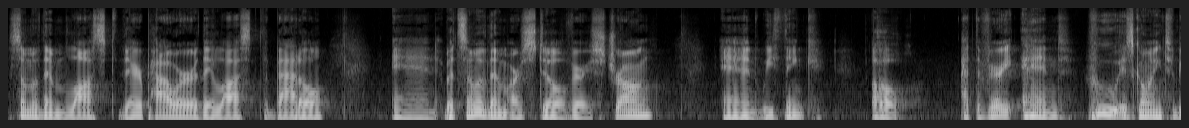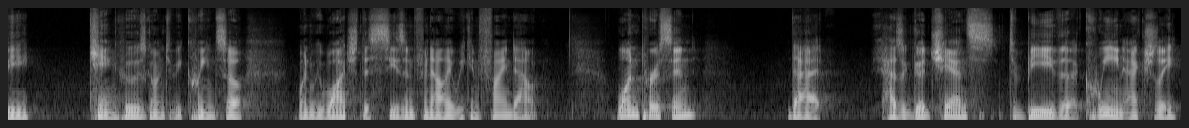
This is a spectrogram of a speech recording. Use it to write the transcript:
Some of them lost their power. They lost the battle, and but some of them are still very strong. And we think, oh, at the very end, who is going to be king? Who is going to be queen? So when we watch this season finale, we can find out. One person that has a good chance to be the queen, actually,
